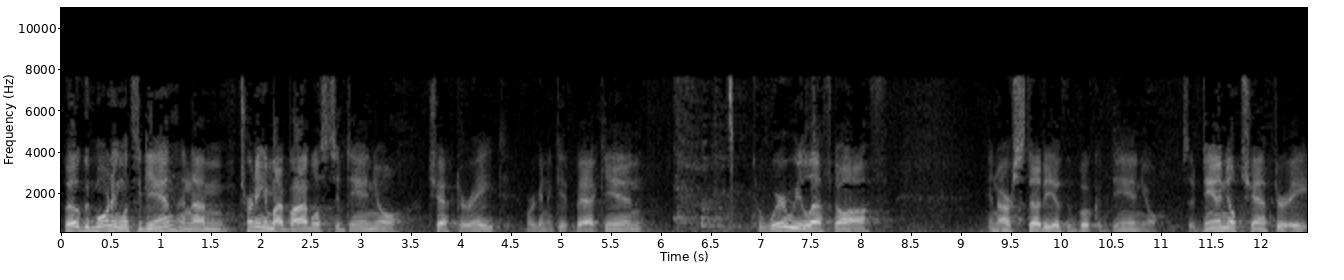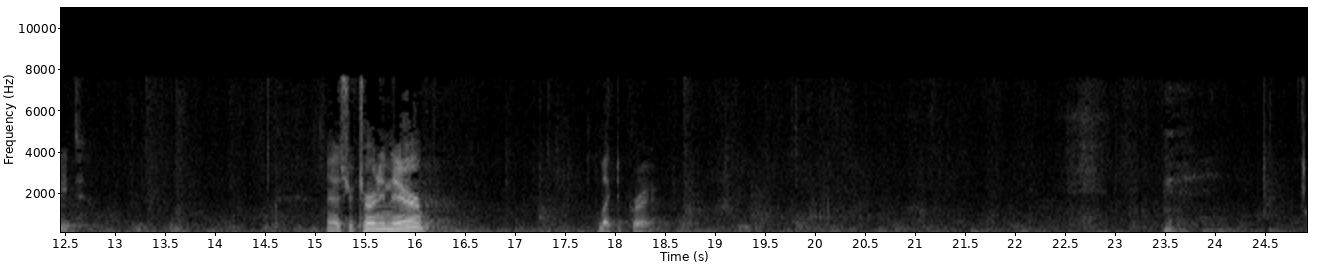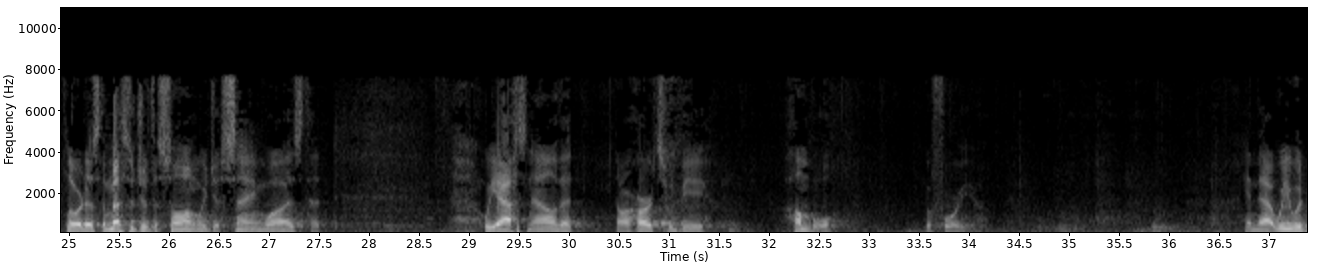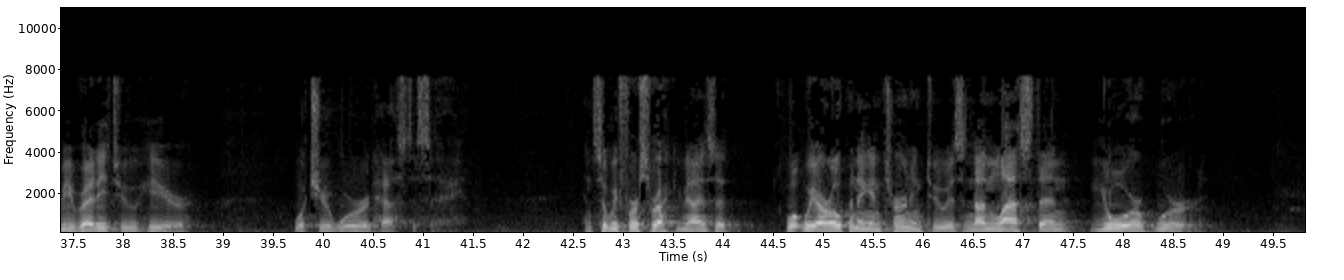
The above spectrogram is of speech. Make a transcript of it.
Well, good morning once again, and I'm turning in my Bibles to Daniel chapter 8. We're going to get back in to where we left off in our study of the book of Daniel. So, Daniel chapter 8. As you're turning there, I'd like to pray. Lord, as the message of the song we just sang was that we ask now that our hearts would be humble before you. And that we would be ready to hear what your word has to say. And so we first recognize that what we are opening and turning to is none less than your word.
